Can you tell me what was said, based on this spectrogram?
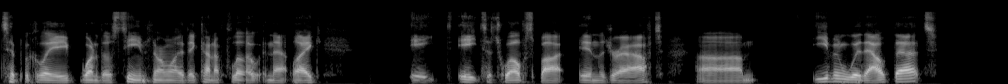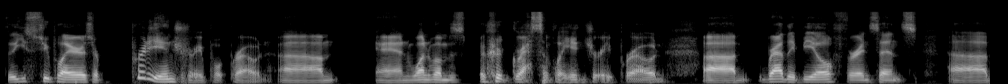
typically one of those teams. Normally, they kind of float in that like eight eight to twelve spot in the draft. Um, even without that, these two players are pretty injury prone. Um, and one of them is aggressively injury prone. Um, Bradley Beal, for instance, uh,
